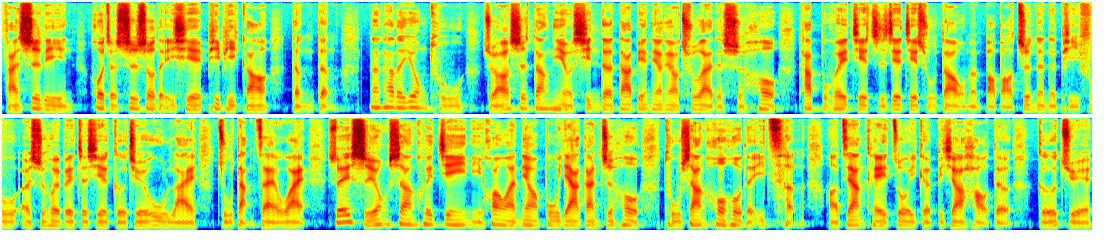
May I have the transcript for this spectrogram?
凡士林或者市售的一些屁屁膏等等。那它的用途主要是当你有新的大便尿尿出来的时候，它不会接直接接触到我们宝宝稚嫩的皮肤，而是会被这些隔绝物来阻挡在外。所以使用上会建议你换完尿布压干之后，涂上厚厚的一层，好，这样可以做一个比较好的隔绝。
